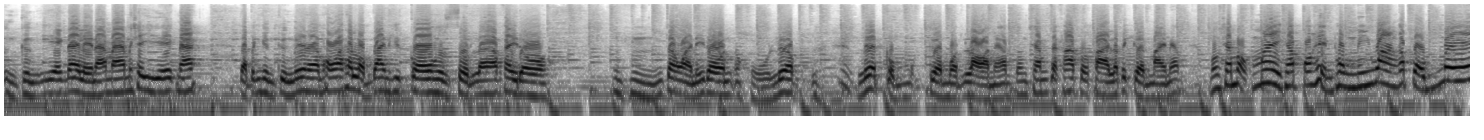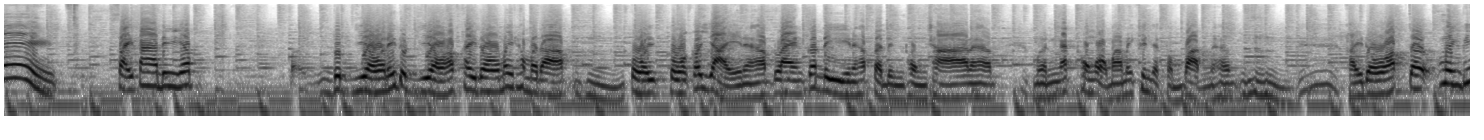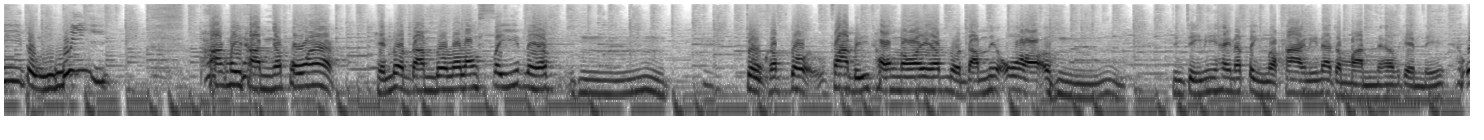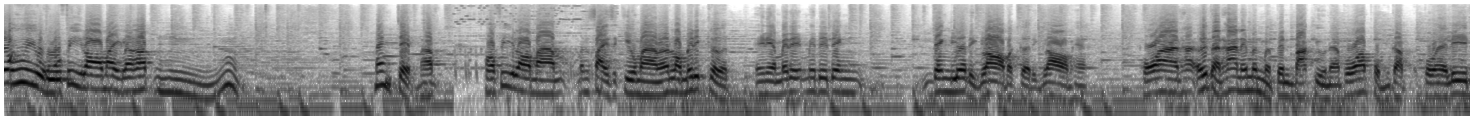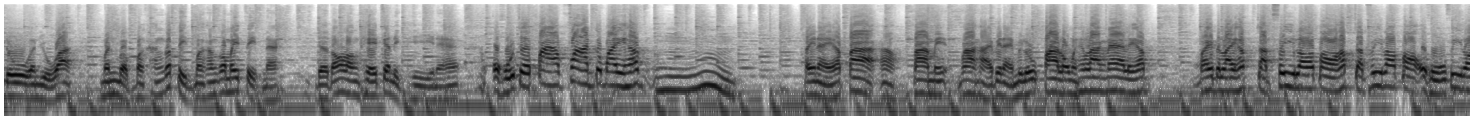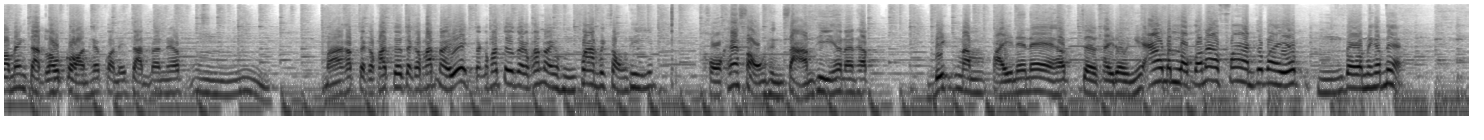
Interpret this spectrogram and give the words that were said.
กึ่งกึ่ง EX ได้เลยนะแม้ไม่ใช่ EX นะแต่เป็นกึ่งกึ่งด้วยนะเพราะว่าถ้าหลบได้นี่คือโกงสุดๆแล้วครับไคโดจังหวะนี้โดนโอ้โหเลือดเลือดกบเกือบหมดหลอดนะครับต้องแชมป์จะฆ่าตัวตายแล้วไปเกิดใหม่ไหมน้องแชมป์บอกไม่ครับเพราะเห็นธงนี้ว่างครับผมนี่สายตาดีครับ ดุดเหี่ยวอันนี้ดุดเหี่ยวครับไคโดไม่ธรรมดาตัวตัวก็ใหญ่นะครับ แรงก็ดีนะครับ แต่ดึงธงช้านะครับ เหมือนงัดธงออกมาไม่ขึ้นจากสมบัตินะครับไคโดครับเจอมึงพี่แต่อุ้ยพากไม่ทันครับ เพราะว่าเห็นโดดดำโดนเราลองซีดเลยครับจุกครับโดนฟาดไปที่ทองน้อยครับโดดดำนี่โอ้จริง ๆ นี่ให้นัตติงมาพากนี้น่าจะมันนะครับ เกมนี้โอ้ยโอ้โหฟี่รอมาอีกแล้วครับ อื แม่งเจ็บครับ พอพี่รอมามันใส่สกิลมาแล้วเราไม่ได้เกิดไอเนี่ยไม่ได้ไม่ได้เด้งเด้งเลือดอีกรอบอะเกิดอีกรอบฮะเพราะว่าถ้าเอ้ยแต่ท่านี้มันเหมือนเป็นบั๊กอยู่นะ เพราะว่าผมกับโคเฮลี่ดูกันอยู่ว่ามันแบบบางครั้งก็ติดบางครั้งก็ไม่ติดนะเดี๋ยวต้องลองเทสกันอีกทีนะฮะโอ้โหเจอป้าฟาดก็ไปครับ อืมไปไหนครับป้าอ้าวป้าไม่ป้าหายไปไหนไม่รู้ป้าลงไปข้างล่างแน่เลยครับ ไม่เป็นไรครับจัดฟรีรอต่อครับจัดฟรีรอต่อโอ้โหฟรีรอแม่งจัดเราก่อนครับก่อนจะจัดมันนะครับ อืม มาครับจักรพรรดิเจอจักรพรรดิหน่อยเอ้ยจักรพรรดิเจอจักรพรรดิหน่อยหุงฟาดไปสองทีขอแค่2อถึงสทีเท่านั้นครับบิ๊กมัมไปแน่ๆครับ เจอใครโดนอย่างนี้อ้าวมันหลบต่อหน้าฟาดเข้าไปครับหืมโดนไหมครับเนี่ย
